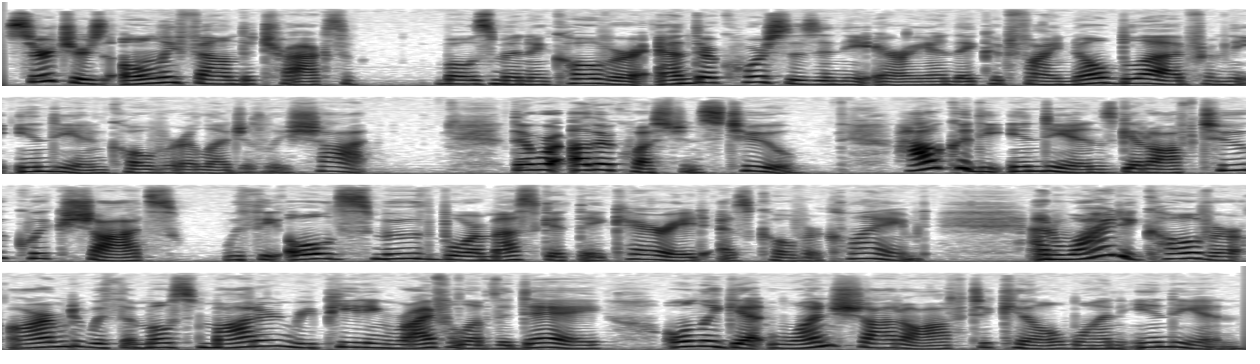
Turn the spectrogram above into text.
Searchers only found the tracks of Bozeman and Cover and their horses in the area, and they could find no blood from the Indian Cover allegedly shot. There were other questions, too. How could the Indians get off two quick shots with the old smooth-bore musket they carried, as Cover claimed? And why did Cover, armed with the most modern repeating rifle of the day, only get one shot off to kill one Indian?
